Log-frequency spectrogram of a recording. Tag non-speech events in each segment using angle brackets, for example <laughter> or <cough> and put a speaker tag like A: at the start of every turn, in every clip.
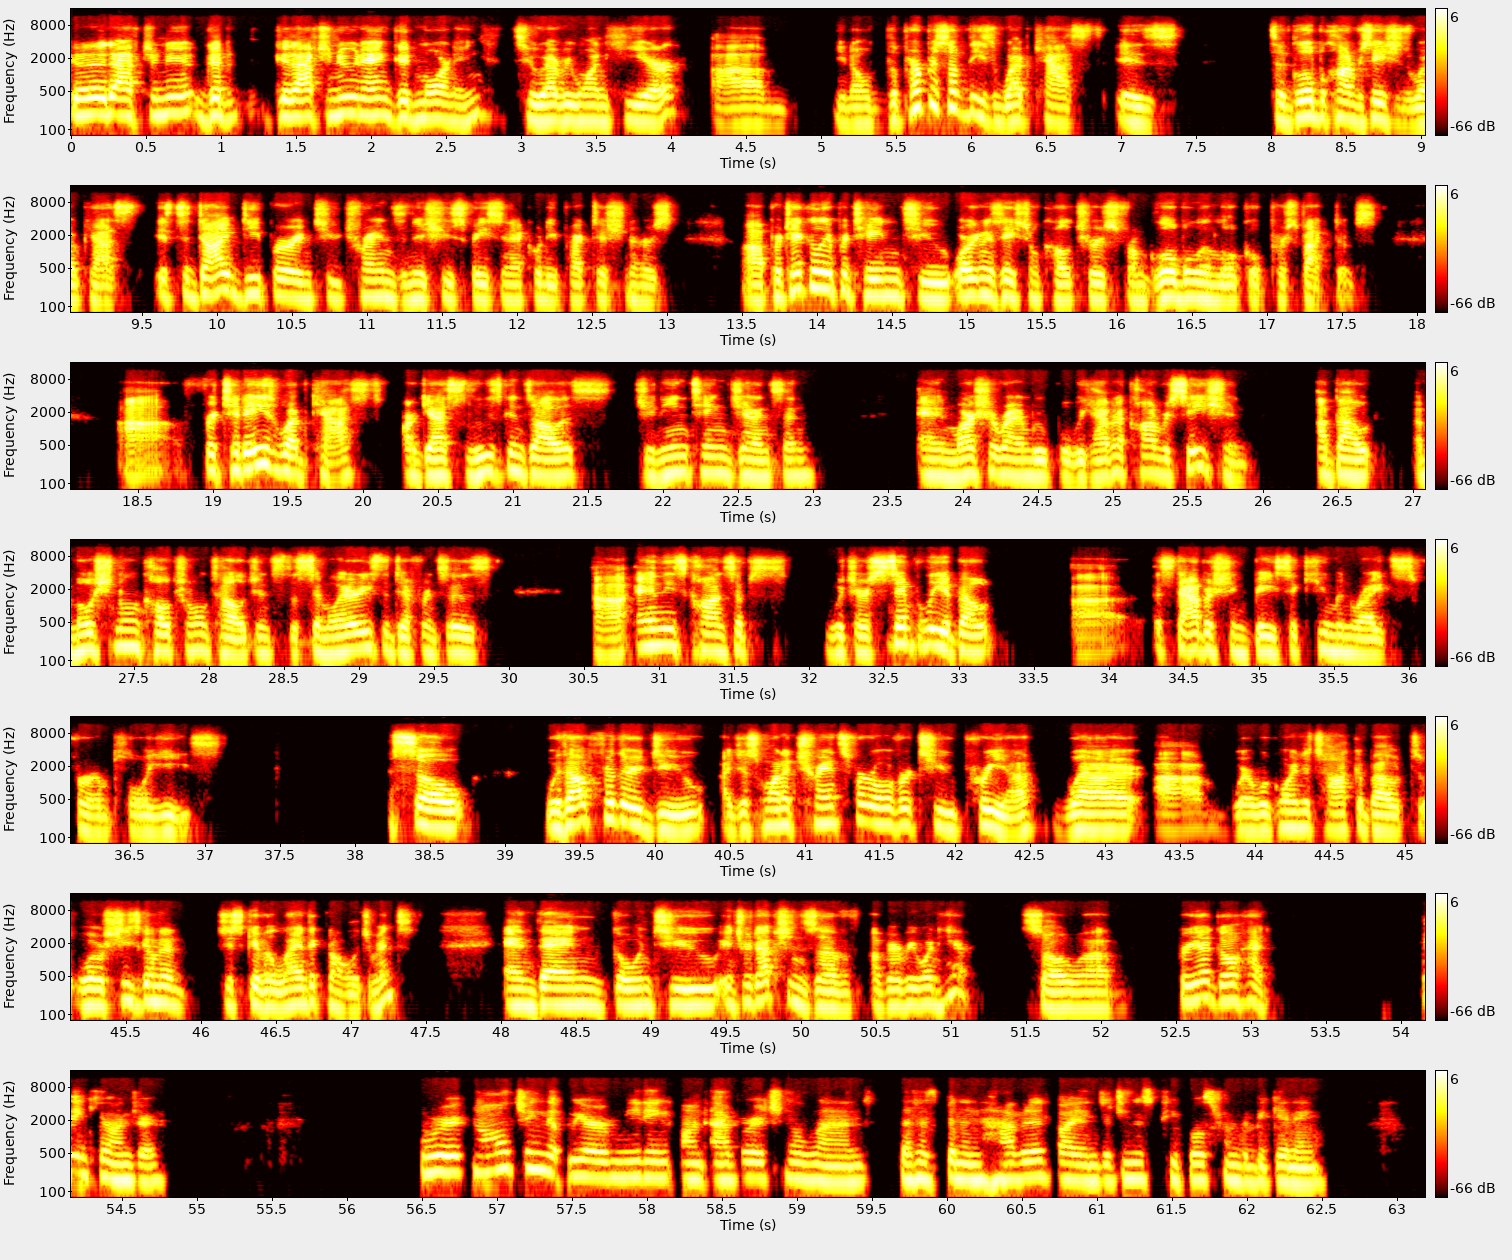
A: Good afternoon, good, good afternoon and good morning to everyone here. Um, you know, the purpose of these webcasts is to Global Conversations webcast is to dive deeper into trends and issues facing equity practitioners, uh, particularly pertaining to organizational cultures from global and local perspectives. Uh, for today's webcast, our guests Luz Gonzalez, Janine Ting Jansen, and Marsha Ramroop will be having a conversation about emotional and cultural intelligence, the similarities, the differences, uh, and these concepts, which are simply about uh, establishing basic human rights for employees. So without further ado, I just want to transfer over to Priya, where, uh, where we're going to talk about, well, she's going to just give a land acknowledgement and then go into introductions of, of everyone here. So uh, Priya, go ahead.
B: Thank you, Andre. We're acknowledging that we are meeting on Aboriginal land that has been inhabited by Indigenous peoples from the beginning.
